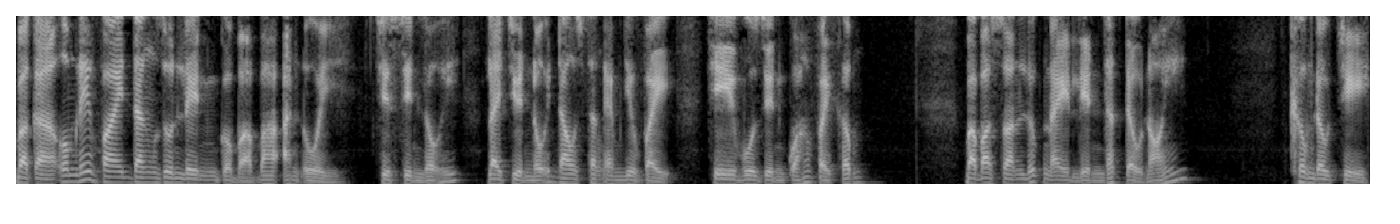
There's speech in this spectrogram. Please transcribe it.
Bà cả ôm lấy vai đang run lên của bà ba an ủi. Chị xin lỗi, lại truyền nỗi đau sang em như vậy. Chị vô duyên quá phải không? Bà ba Soan lúc này liền lắc đầu nói. Không đâu chị,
